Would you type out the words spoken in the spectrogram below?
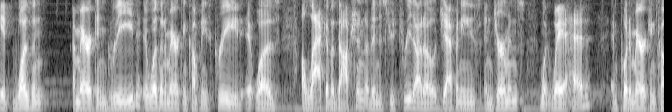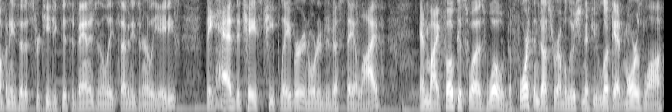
it wasn't American greed, it wasn't American companies' greed, it was a lack of adoption of Industry 3.0. Japanese and Germans went way ahead and put American companies at a strategic disadvantage in the late 70s and early 80s. They had to chase cheap labor in order to just stay alive. And my focus was whoa, the fourth industrial revolution, if you look at Moore's Law,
